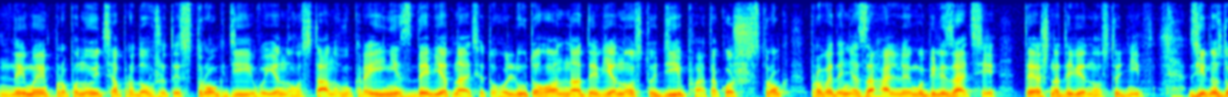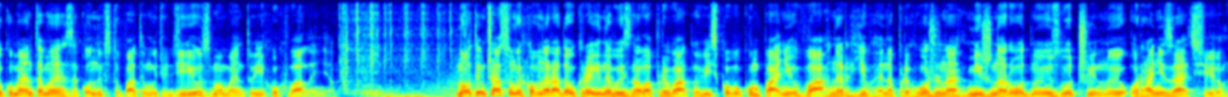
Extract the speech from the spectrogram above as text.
Ними пропонується продовжити строк дії воєнного стану в Україні з 19 лютого на 90 діб, а також строк проведення загальної мобілізації теж на 90 днів. Згідно з документами, закони вступатимуть у дію з моменту їх ухвалення. Ну а тим часом Верховна Рада України визнала приватну військову компанію Вагнер Євгена Пригожина міжнародною злочинною організацією.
